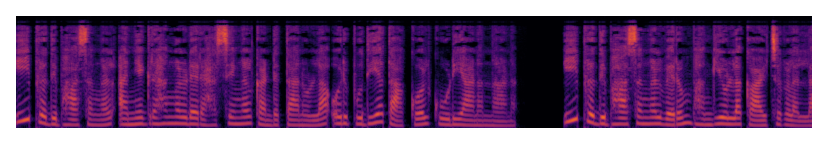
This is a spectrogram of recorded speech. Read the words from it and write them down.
ഈ പ്രതിഭാസങ്ങൾ അന്യഗ്രഹങ്ങളുടെ രഹസ്യങ്ങൾ കണ്ടെത്താനുള്ള ഒരു പുതിയ താക്കോൽ കൂടിയാണെന്നാണ്. ഈ പ്രതിഭാസങ്ങൾ വെറും ഭംഗിയുള്ള കാഴ്ചകളല്ല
